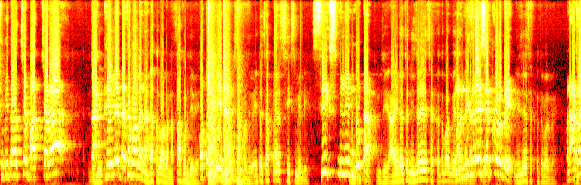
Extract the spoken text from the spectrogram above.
সুবিধা হচ্ছে বাচ্চারা ডাক জি। ব্যথা পাবে না। ব্যথা পাবে না চাপড় দিবে। কত মিলি এটা? চাপড় দিবে। এটা হচ্ছে আপনার সিক্স মিলি। সিক্স মিলি মোটা। জি আর এটা হচ্ছে নিজেরাই সেট করতে পারবে। মানে নিজেরাই সেট করবে? নিজেরাই সেট করতে পারবে। মানে আঠা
